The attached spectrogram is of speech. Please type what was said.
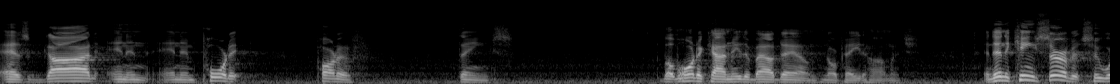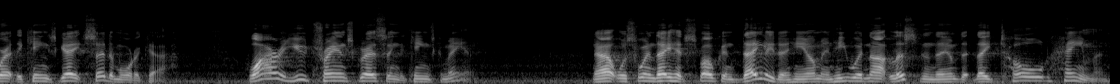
as God and an, an important part of things. But Mordecai neither bowed down nor paid homage. And then the king's servants who were at the king's gate said to Mordecai, Why are you transgressing the king's command? Now it was when they had spoken daily to him and he would not listen to them that they told Haman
